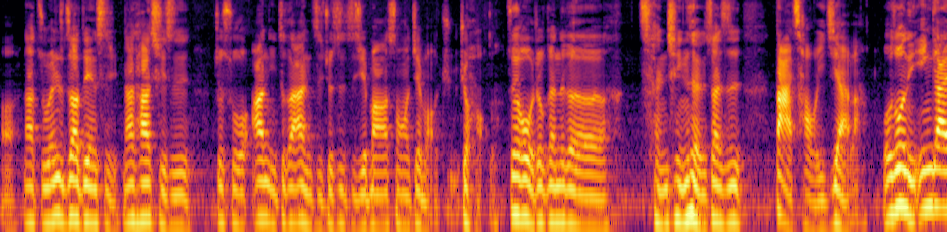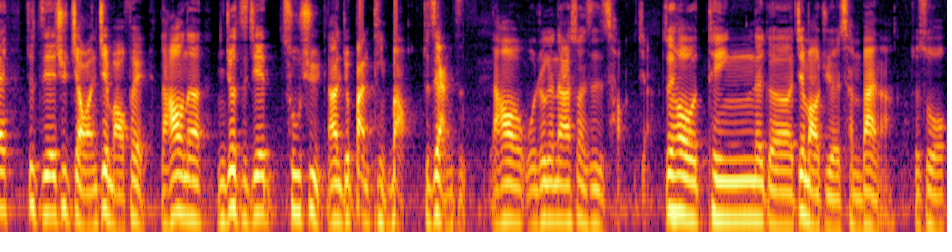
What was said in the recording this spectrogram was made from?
啊。那主任就知道这件事情，那他其实就说啊，你这个案子就是直接帮他送到鉴宝局就好了。最后我就跟那个 陈情人算是大吵一架啦。我说你应该就直接去缴完鉴宝费，然后呢你就直接出去，然后你就办停报，就这样子。然后我就跟大家算是吵一架。最后听那个鉴宝局的承办啊。就说，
